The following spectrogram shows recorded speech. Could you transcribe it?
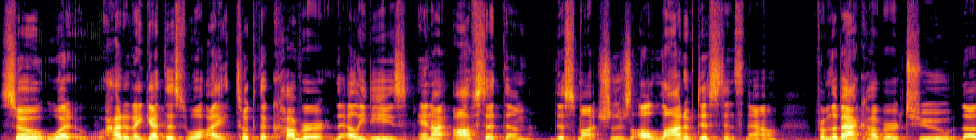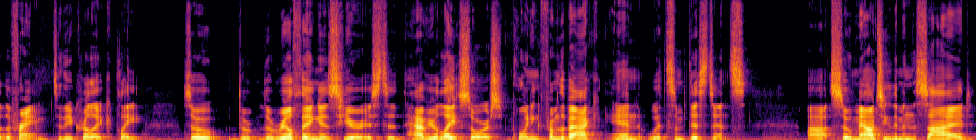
So what? How did I get this? Well, I took the cover, the LEDs, and I offset them this much. So there's a lot of distance now from the back cover to the, the frame, to the acrylic plate. So the, the real thing is here is to have your light source pointing from the back and with some distance. Uh, so mounting them in the side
